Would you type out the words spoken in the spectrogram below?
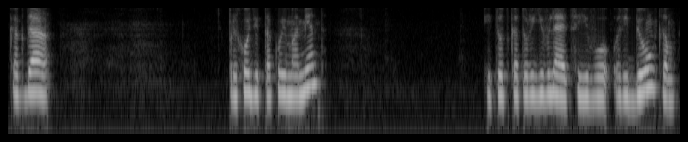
Когда приходит такой момент, и тот, который является его ребенком,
